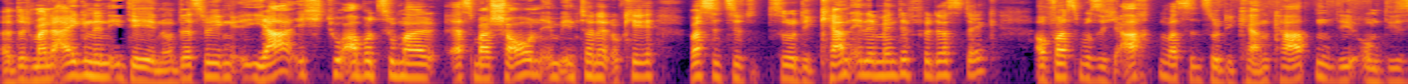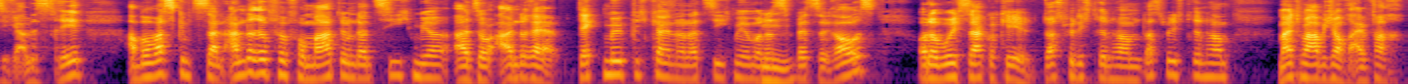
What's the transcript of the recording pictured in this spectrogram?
Äh, durch meine eigenen Ideen. Und deswegen, ja, ich tue ab und zu mal erstmal schauen im Internet, okay, was sind so die Kernelemente für das Deck? Auf was muss ich achten? Was sind so die Kernkarten, die, um die sich alles dreht? Aber was gibt's dann andere für Formate und dann ziehe ich mir, also andere Deckmöglichkeiten und dann ziehe ich mir immer mhm. das Beste raus. Oder wo ich sage, okay, das will ich drin haben, das will ich drin haben. Manchmal habe ich auch einfach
